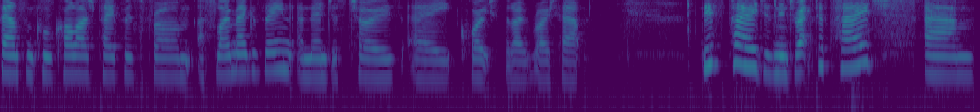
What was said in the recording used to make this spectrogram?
Found some cool collage papers from a Flow magazine and then just chose a quote that I wrote out. This page is an interactive page. Um,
